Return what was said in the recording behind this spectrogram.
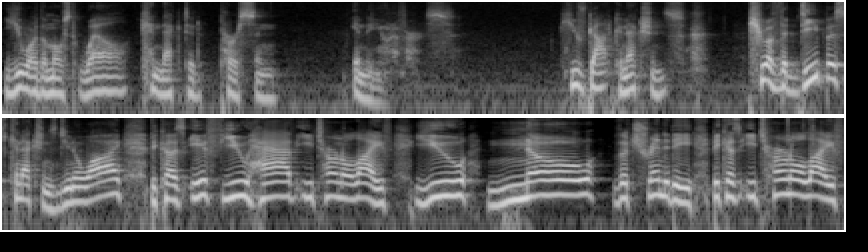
you are the most well connected person in the universe. You've got connections. You have the deepest connections. Do you know why? Because if you have eternal life, you know the Trinity, because eternal life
